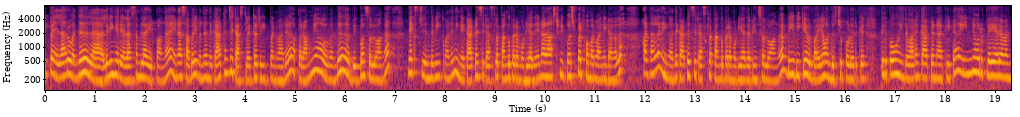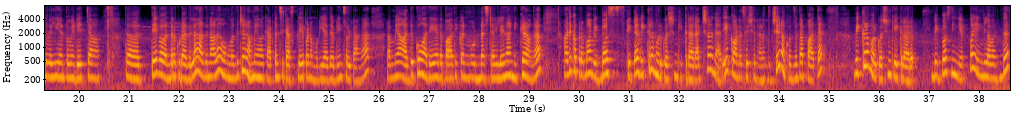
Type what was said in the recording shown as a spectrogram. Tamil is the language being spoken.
இப்போ எல்லாரும் வந்து லிவிங் ஏரியாவில் அசம்பிள் ஆகியிருப்பாங்க ஏன்னா சபரி வந்து அந்த கேப்டன்சி டாஸ்க் லெட்டர் ரீட் பண்ணுவார். அப்போ ரம்யாவை வந்து பிக் பாஸ் சொல்லுவாங்க. நெக்ஸ்ட் இந்த வீக் வந்து நீங்கள் கேப்டன்சி டாஸ்கில் பங்கு பெற முடியாது. ஏன்னா லாஸ்ட் வீக் ஃபஸ்ட் பர்ஃபார்மர் வாங்கிட்டாங்கல்ல. அதனால் நீங்கள் வந்து கேப்டன்சி டாஸ்கில் பங்கு பெற முடியாது அப்படின்னு சொல்லுவாங்க. பிபிக்கே ஒரு பயம் வந்துருச்சு போல இருக்குது திருப்பவும் இந்த வாரம் கேப்டன் ஆக்கிட்டால் இன்னொரு பிளேயரை வந்து வெளியே அனுப்ப வேண்டிய த தேவை வந்துடக்கூடாதுல்ல அதனால அவங்க வந்துட்டு ரம்யாவை கேப்டன்சி டாஸ்க் ப்ளே பண்ண முடியாது அப்படின்னு சொல்லிட்டாங்க. ரம்யா அதுக்கும் அதே அதை பாதிக்கன் மூடின ஸ்டைலே தான் நிற்கிறாங்க அதுக்கப்புறமா பிக் பாஸ் கிட்ட விக்ரம் ஒரு கொஷின் கேட்குறாரு ஆக்சுவலாக நிறைய கான்வர்சேஷன் நடந்துச்சு. நான் கொஞ்சம் தான் பார்த்தேன். விக்ரம் ஒரு கொஷின் கேட்குறாரு பிக் பாஸ் நீங்கள் எப்போ எங்களை வந்து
